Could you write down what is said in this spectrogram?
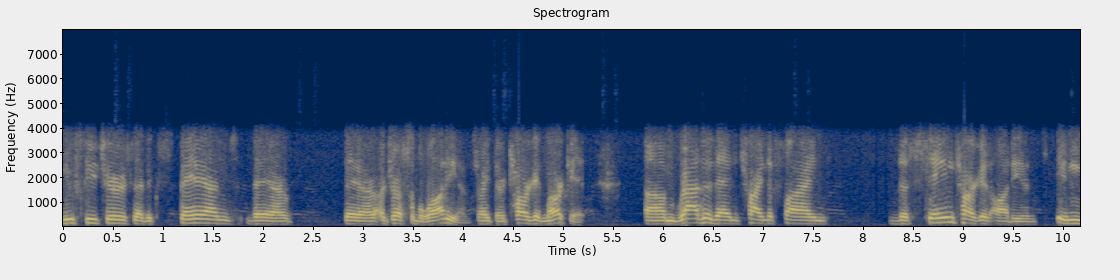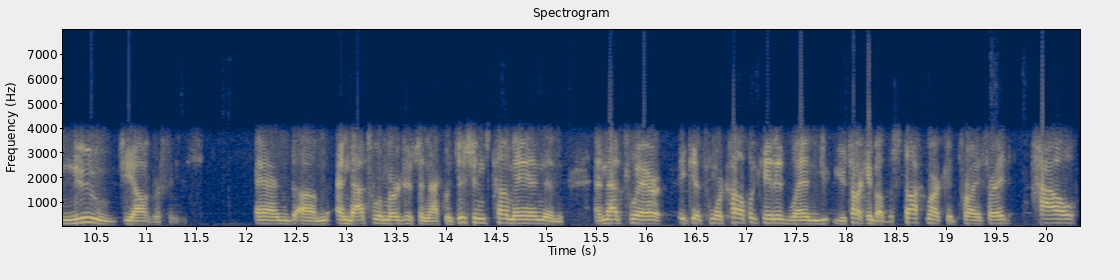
new features that expand their their addressable audience, right, their target market, um, rather than trying to find the same target audience in new geographies. And um, and that's where mergers and acquisitions come in, and and that's where it gets more complicated when you're talking about the stock market price, right? How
